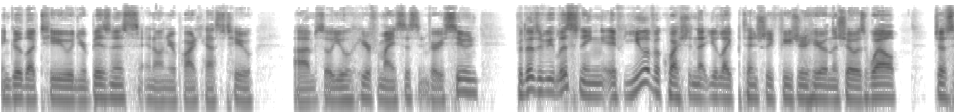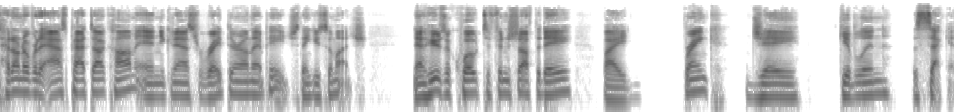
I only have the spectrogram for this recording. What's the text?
And good luck to you in your business and on your podcast, too. Um, so, you'll hear from my assistant very soon. For those of you listening, if you have a question that you'd like potentially featured here on the show as well, just head on over to askpat.com and you can ask right there on that page. Thank you so much. Now, here's a quote to finish off the day by Frank J. Giblin II.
